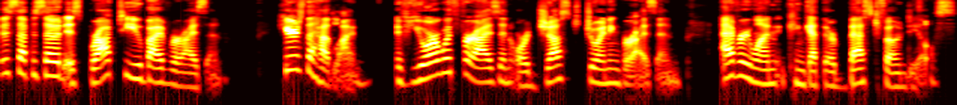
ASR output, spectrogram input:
This episode is brought to you by Verizon. Here's the headline If you're with Verizon or just joining Verizon, everyone can get their best phone deals.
